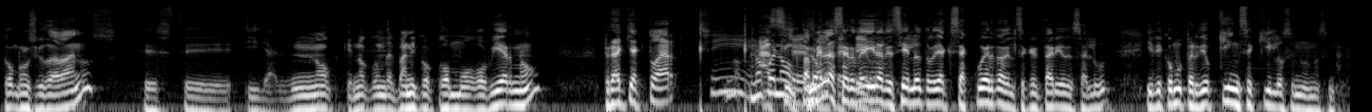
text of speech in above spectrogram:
como ciudadanos, este, y no que no cunda el pánico como gobierno, pero hay que actuar Sí. No, así. bueno, Pamela. Cerdeira decía el otro día que se acuerda del secretario de salud y de cómo perdió 15 kilos en una semana.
